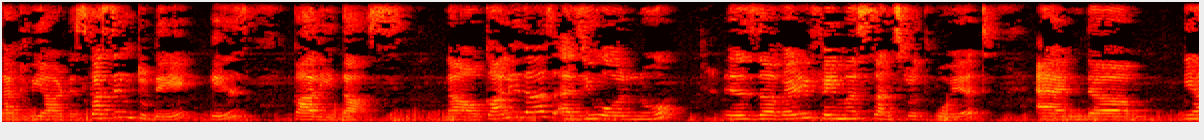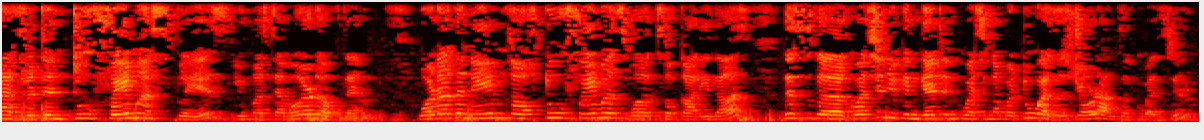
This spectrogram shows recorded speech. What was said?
that we are discussing today is Kalidas. Now, Kalidas, as you all know, is a very famous Sanskrit poet and um, he has written two famous plays. You must have heard of them. What are the names of two famous works of Kalidas? This uh, question you can get in question number two as a short answer question.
